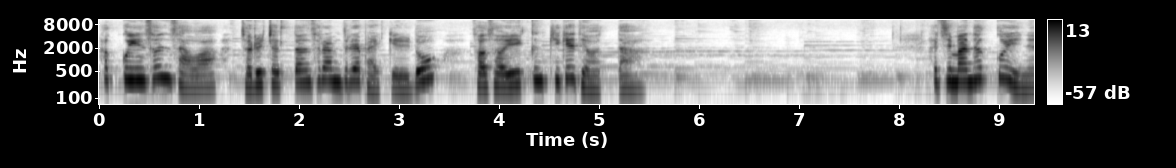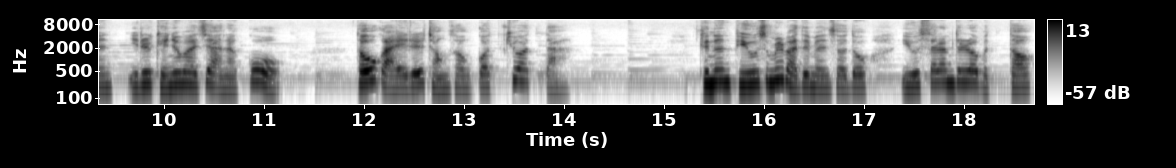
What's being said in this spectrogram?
학구인 선사와 저를 찾던 사람들의 발길도 서서히 끊기게 되었다. 하지만 학구인은 이를 괴념하지 않았고 더욱 아이를 정성껏 키웠다. 그는 비웃음을 받으면서도 이웃 사람들로부터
